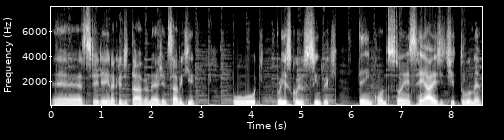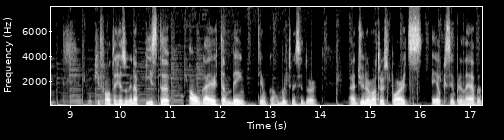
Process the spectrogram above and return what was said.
é, seria inacreditável, né? A gente sabe que o Briscoe e o Cindric têm condições reais de título, né? O que falta é resolver na pista. A Allgaier também tem um carro muito vencedor. A Junior Motorsports é o que sempre leva.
